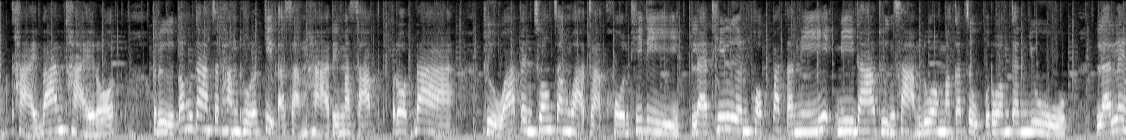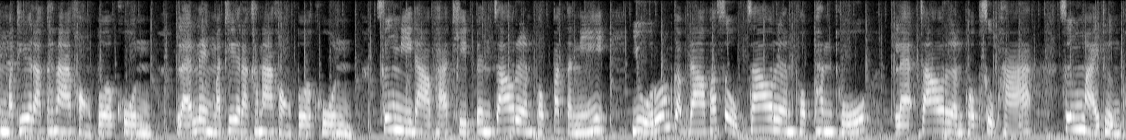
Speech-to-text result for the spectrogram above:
ถ ขายบ้านขายรถ หรือต้องการจะทำธุรกิจอสังหาริมทรัพย์ รถราถือว่าเป็นช่วงจังหวะจากโคนที่ดี และที่เรือนพบปัตตานีมีดาวถึง 3 ดวงมากระจุกรวมกันอยู่ และเล็งมาที่ลัคนาของตัวคุณ และเล็งมาที่ลัคนาของตัวคุณ ซึ่งมีดาวพระอาทิตย์เป็นเจ้าเรือนภพปัตตานีอยู่ร่วมกับดาวพระศุกร์เจ้าเรือนภพพันธุ และเจ้าเรือนภพสุภะซึ่งหมายถึงภ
